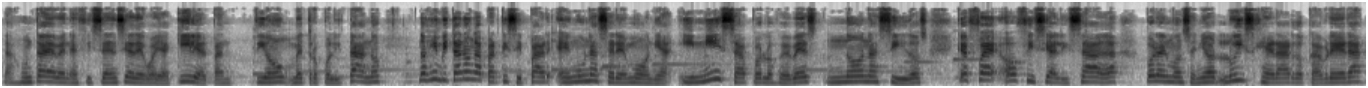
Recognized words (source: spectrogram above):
la Junta de Beneficencia de Guayaquil y el Panteón Metropolitano nos invitaron a participar en una ceremonia y misa por los bebés no nacidos que fue oficializada por el Monseñor Luis Gerardo Cabrera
